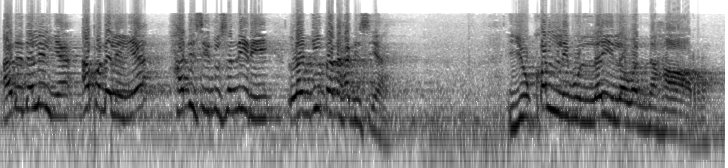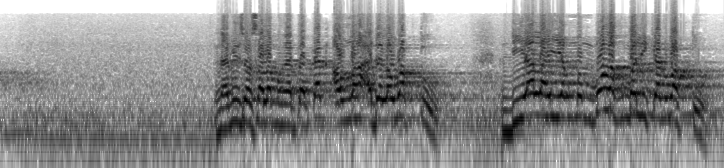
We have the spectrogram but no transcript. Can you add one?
ada dalilnya. Apa dalilnya? Hadis itu sendiri, lanjutan hadisnya. Yuqallibul laila wan nahar. Nabi SAW mengatakan Allah adalah waktu. Dialah yang membolak-balikan waktu.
